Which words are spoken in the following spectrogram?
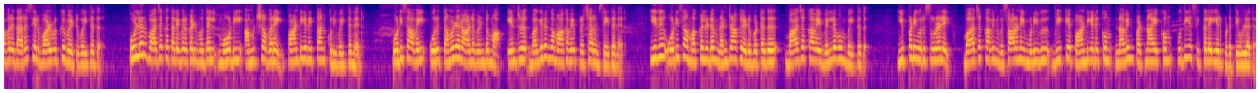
அவரது அரசியல் வாழ்வுக்கு வேட்டு வைத்தது. உள்ளூர் பாஜக தலைவர்கள் முதல் மோடி அமித்ஷா வரை பாண்டியனைத்தான் குறிவைத்தனர். ஒடிசாவை ஒரு தமிழர் ஆள வேண்டுமா என்று பகிரங்கமாகவே பிரச்சாரம் செய்தனர். இது ஒடிசா மக்களிடம் நன்றாக எடுபட்டது பாஜகவை வெல்லவும் வைத்தது. இப்படி ஒரு சூழலில் பாஜகவின் விசாரணை முடிவு வி கே பாண்டியனுக்கும் நவீன் பட்நாயக்கும் புதிய சிக்கலை ஏற்படுத்தியுள்ளது.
